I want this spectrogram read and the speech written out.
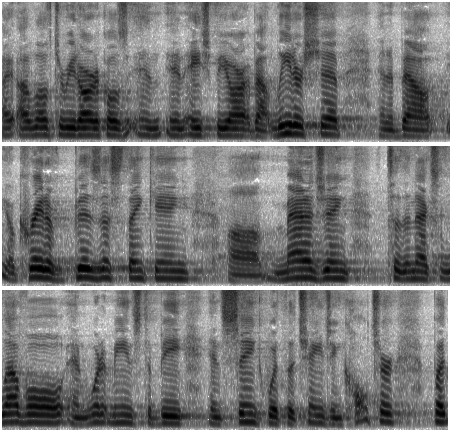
I, I love to read articles in, in HBR about leadership and about you know, creative business thinking, uh, managing to the next level, and what it means to be in sync with the changing culture. But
